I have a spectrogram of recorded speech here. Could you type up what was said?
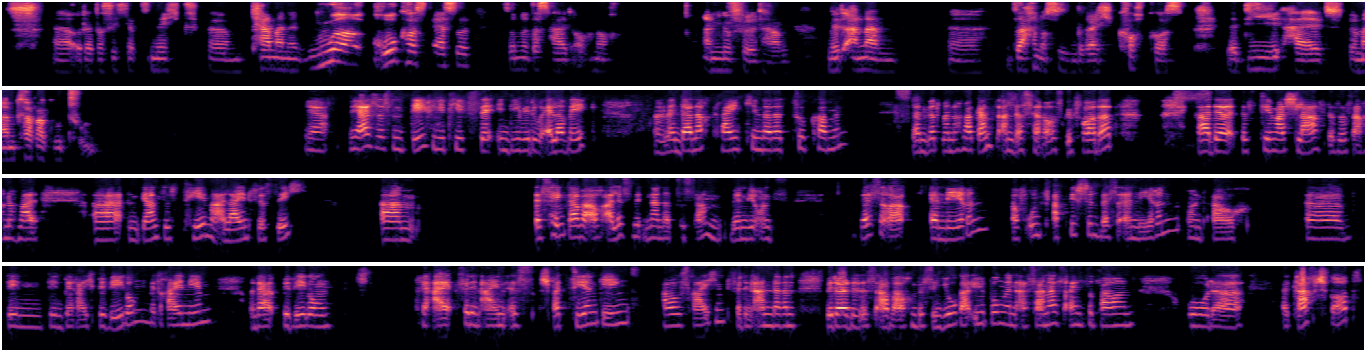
Äh, oder dass ich jetzt nicht ähm, permanent nur Rohkost esse, sondern das halt auch noch angefüllt habe mit anderen äh, Sachen aus diesem Bereich Kochkost, äh, die halt meinem Körper gut tun. Ja, ja, es ist ein definitiv sehr individueller Weg. Und wenn da noch Kleinkinder dazukommen, dann wird man nochmal ganz anders herausgefordert. Gerade das Thema Schlaf, das ist auch nochmal äh, ein ganzes Thema allein für sich. Ähm, es hängt aber auch alles miteinander zusammen. Wenn wir uns besser ernähren, auf uns abgestimmt besser ernähren und auch äh, den, den Bereich Bewegung mit reinnehmen. Und da Bewegung für, für den einen ist Spazierengehen ausreichend, für den anderen bedeutet es aber auch ein bisschen Yoga-Übungen, Asanas einzubauen oder äh, Kraftsport,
